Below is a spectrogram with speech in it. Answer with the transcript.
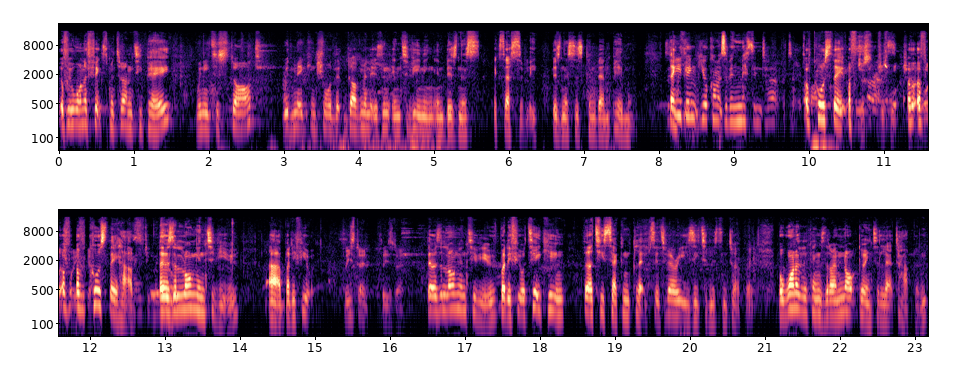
If we want to fix maternity pay, we need to start with making sure that government isn't intervening in business excessively. Businesses can then pay more. So Thank do you, you, think your comments have been misinterpreted? Of course they. Of, just, just watch of, of, of course they have. There was a long interview, uh, but if you. Please don't. Please don't. There was a long interview, but if you're taking 30 second clips, it's very easy to misinterpret. But one of the things that I'm not going to let happen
